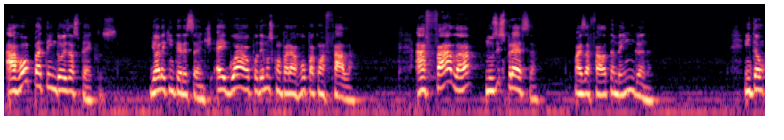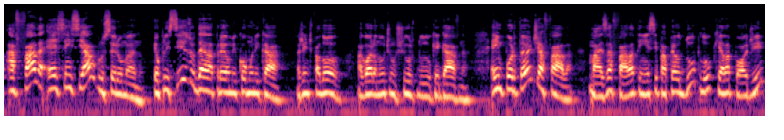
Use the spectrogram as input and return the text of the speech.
A roupa tem dois aspectos. E olha que interessante, é igual, podemos comparar a roupa com a fala. A fala nos expressa, mas a fala também engana. Então, a fala é essencial para o ser humano. Eu preciso dela para eu me comunicar. A gente falou agora no último shiur do Kegavna. É importante a fala, mas a fala tem esse papel duplo que ela pode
